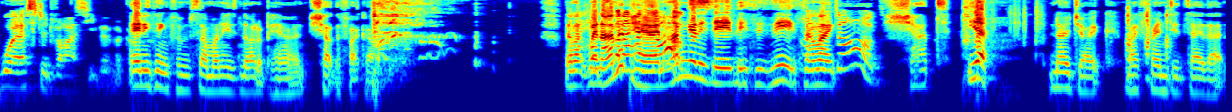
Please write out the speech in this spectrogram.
worst advice you've ever got? anything from someone who's not a parent shut the fuck up they're like when I'm a have parent I'm going to do this is this I I'm have like dogs. Shut. Yeah. No joke. My friend did say that.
